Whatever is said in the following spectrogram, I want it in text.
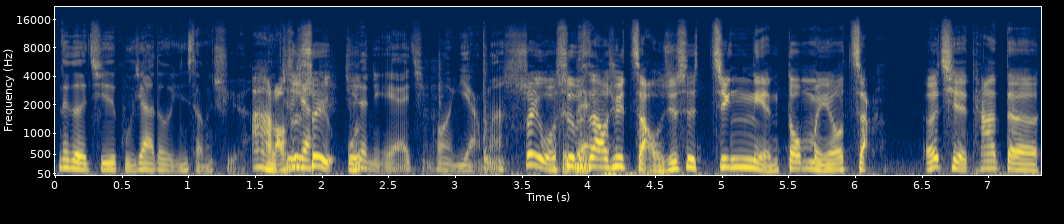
那个其实股价都已经上去了啊。老师，所以就像你 AI 情况一样嘛。所以我是不是要去找，就是今年都没有涨？而且它的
